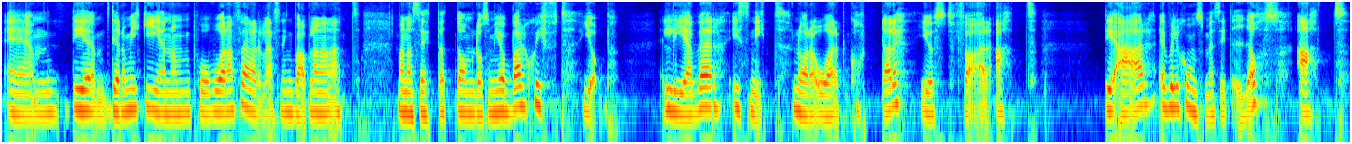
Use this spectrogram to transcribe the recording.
Ehm, det, det de gick igenom på vår föreläsning var bland annat man har sett att de då som jobbar skiftjobb lever i snitt några år kortare just för att det är evolutionsmässigt i oss att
